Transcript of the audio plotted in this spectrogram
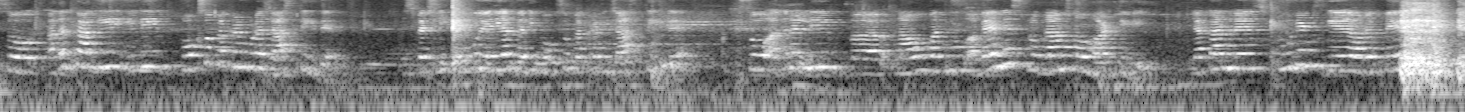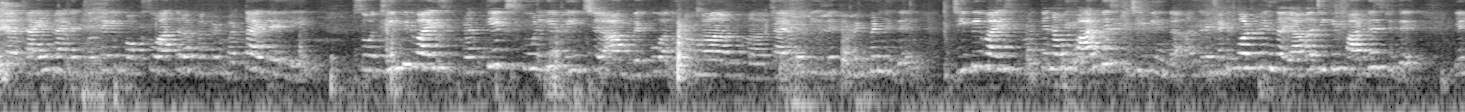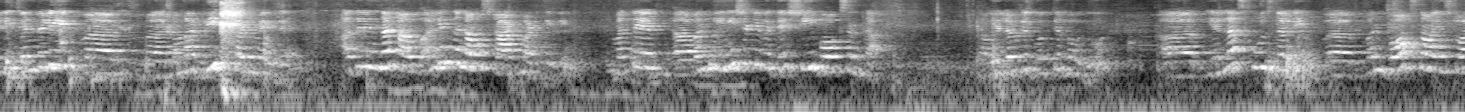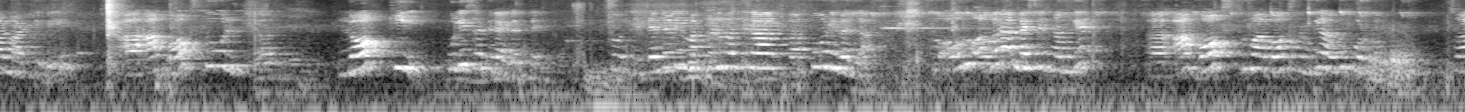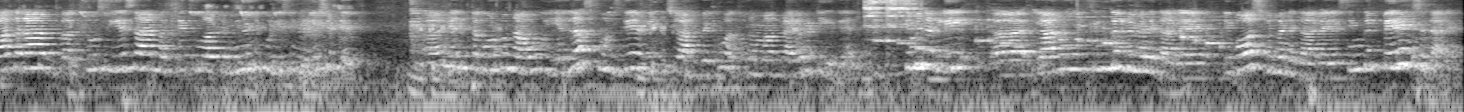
ಸೊ ಅದಕ್ಕಾಗಿ ಇಲ್ಲಿ ಪೋಕ್ಸೋ ಪ್ರಕರಣ ಕೂಡ ಜಾಸ್ತಿ ಇದೆ. ಎಸ್ಪೆಷಲಿ ಕೆಲವು ಏರಿಯಾದಲ್ಲಿ ಪೋಕ್ಸೋ ಪ್ರಕರಣ ಜಾಸ್ತಿ ಇದೆ. ಸೊ ಅದರಲ್ಲಿ ನಾವು ಒಂದು ಅವೇರ್ನೆಸ್ ಪ್ರೋಗ್ರಾಮ್ಸ್ ನಾವು ಮಾಡ್ತೀವಿ. ಯಾಕಂದ್ರೆ ಸ್ಟೂಡೆಂಟ್ಸ್ಗೆ ಅವರ ಪೇರೆಂಟ್ಸ್ ಚೈಲ್ಡ್ ಮ್ಯಾರೇಜ್ ಜೊತೆಗೆ ಪಾಕ್ಸು ಆ ಥರ ಪ್ರಕರಣ ಬರ್ತಾ ಇದೆ ಇಲ್ಲಿ. ಸೊ ಜಿ ಪಿ ವೈಸ್ ಪ್ರತ್ಯೇಕ ಸ್ಕೂಲ್ಗೆ ರೀಚ್ ಆಗಬೇಕು. ಅದು ನಮ್ಮ ಪ್ರಯಾರಿಟಿ ಇದೆ ಕಮಿಟ್ಮೆಂಟ್ ಇದೆ. ಜಿ ಪಿ ವೈಸ್ ಮತ್ತೆ ನಾವು ಫಾರ್ದೆಸ್ಟ್ ಜಿ ಪಿ ಇಂದ, ಅಂದ್ರೆ ಹೆಡ್ ಕ್ವಾರ್ಟರ್ ಇಂದ ಯಾವ ಜಿ ಪಿ ಫಾರ್ದೆಸ್ಟ್ ಇದೆ ಎಲ್ಲಿ ಜನರಲಿ ನಮ್ಮ ರೀಚ್ ಕಡಿಮೆ ಇದೆ. ಅದರಿಂದ ನಾವು, ಅಲ್ಲಿಂದ ನಾವು ಸ್ಟಾರ್ಟ್ ಮಾಡ್ತೀವಿ. ಮತ್ತೆ ಒಂದು ಇನಿಷಿಯೇಟಿವ್ ಇದೆ ಶಿ ಬಾಕ್ಸ್ ಅಂತ. ಎಲ್ಲರಿಗೂ ಗೊತ್ತಿರಬಹುದು ಸ್ಕೂಲ್ಸ್ದಲ್ಲಿ ಒಂದು ಬಾಕ್ಸ್ ನಾವು ಇನ್ಸ್ಟಾಲ್ ಮಾಡ್ತೀವಿ. ಆ- ಬಾಕ್ಸ್ ಲಾಕ್ ಕೀ ಪೊಲೀಸ್ ಹತ್ತಿರ ಇರುತ್ತೆ. ಸೊ ಜನರಲಿ ಮಕ್ಕಳು ಹತ್ತಿರ ಫೋನ್ ಇರಲ್ಲ. ಸೊ ಅವರು ಅವರ ಮೆಸೇಜ್ ನಮಗೆ, ಆ ಬಾಕ್ಸ್ ಥ್ರೂ ಆ ಬಾಕ್ಸ್ ನಮಗೆ ಅವರು ಕೊಡ್ಬೇಕು ಸೊ ಆ ಥರ ಥ್ರೂ ಸಿ ಎಸ್ ಆರ್ ಮತ್ತೆ ಥ್ರೂ ಆ ಕಮ್ಯುನಿಟಿ ಪೊಲೀಸಿಂಗ್ ಇನಿಷಿಯೇಟಿವ್ ಹೆಲ್ಪ್ ತಗೊಂಡು ನಾವು ಎಲ್ಲ ಸ್ಕೂಲ್ಸ್ಗೆ ರೀಚ್ ಆಗಬೇಕು. ಅದು ನಮ್ಮ ಪ್ರಯಾರಿಟಿ ಇದೆ. ಸಿಮಿಲರ್ಲಿ ಯಾರು ಸಿಂಗಲ್ ವಿಮೆನ್ ಇದ್ದಾರೆ ಡಿವೋರ್ಸ್ ವಿಮೆನ್ ಇದ್ದಾರೆ ಸಿಂಗಲ್ ಪೇರೆಂಟ್ಸ್ ಇದ್ದಾರೆ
